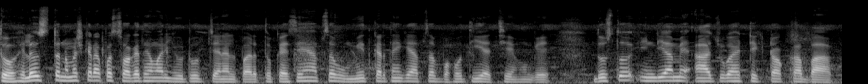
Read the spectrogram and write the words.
तो हेलो दोस्तों, नमस्कार, आपका स्वागत है हमारे यूट्यूब चैनल पर। तो कैसे हैं आप सब? उम्मीद करते हैं कि आप सब बहुत ही अच्छे होंगे। दोस्तों, इंडिया में आ चुका है टिकटॉक का बाप।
